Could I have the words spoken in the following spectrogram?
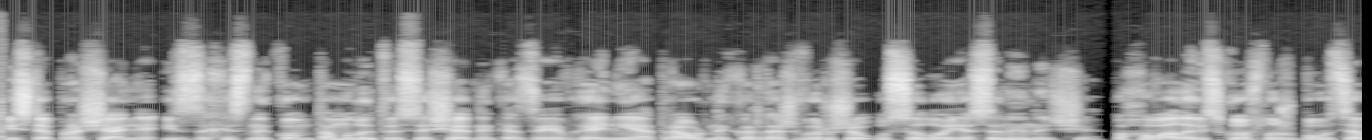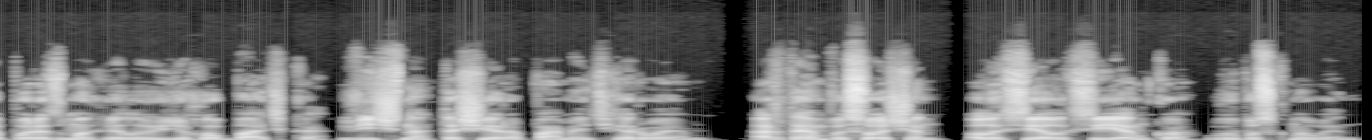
Після прощання із захисником та молитви священника за Євгенія траурний кортеж вирушив у село Ясининичі. Поховали військовослужбовця поряд з могилою його батька. Вічна та щира пам'ять героям. Артем Височин, Олексій Олексієнко. Випуск новин.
